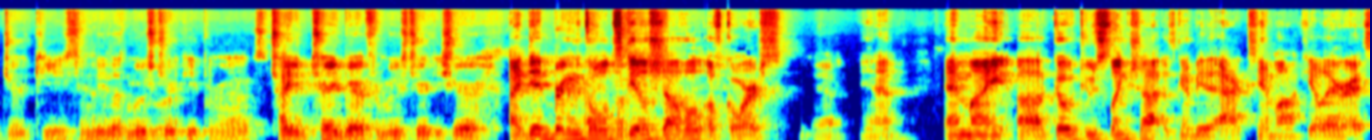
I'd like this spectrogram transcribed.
Jerky. Somebody does moose jerky, perhaps. Trade trade bear for moose jerky. Sure. I did bring the Cold Steel shovel, of course. Yeah. Yeah. And my uh, go-to slingshot is going to be the Axiom Ocularis.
